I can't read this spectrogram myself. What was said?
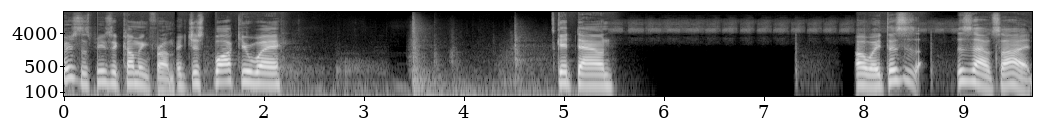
Where's this music coming from? Like, just walk your way. Let's get down. Oh wait, this is this is outside.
